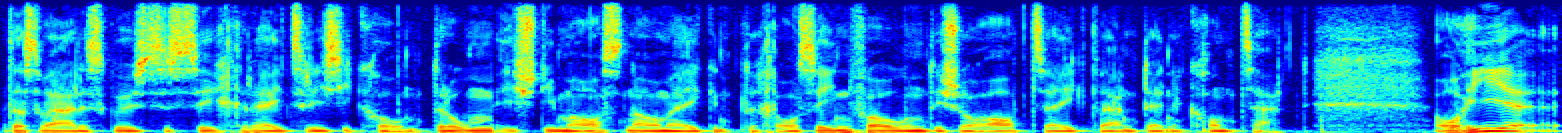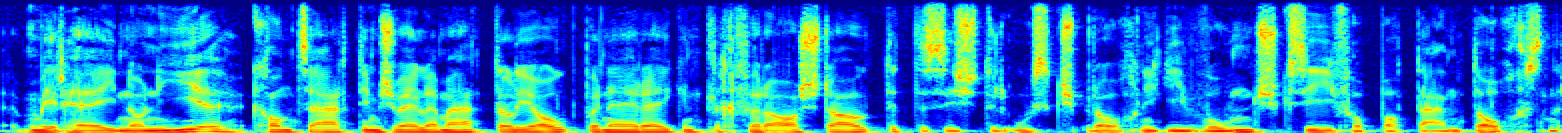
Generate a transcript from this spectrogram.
Das wäre ein gewisses Sicherheitsrisiko. Und darum ist die Massnahme eigentlich auch sinnvoll und ist auch angezeigt während diesen Konzert. Auch hier, wir haben noch nie ein Konzert im Schwellenmetteli Open Air eigentlich veranstaltet. Das war der ausgesprochene Wunsch von Patent Ochsner.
